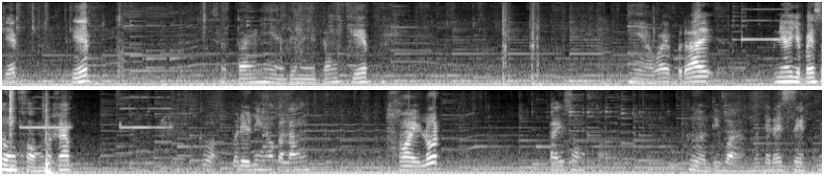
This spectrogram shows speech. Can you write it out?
เก็บ เก็บ สตังเหี่ยจะไหนต้องเก็บเหี่ยไว้บ่ได้วันนี้เราอย่าไปส่งของนะครับ ก็ประเดี๋ยวนี้เขากำลังถอยรถไปส่งของเพื่อที่ว่ามันจะได้เซ็ตเ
